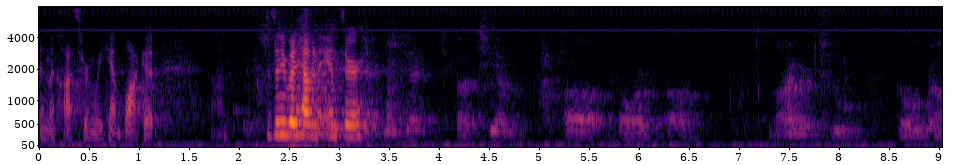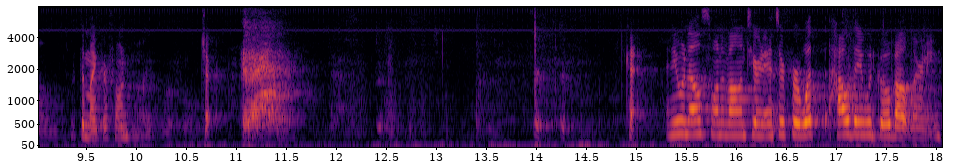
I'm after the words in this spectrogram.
in the classroom. We can't block it. Um, does anybody have an answer? Tim or Myron to go around. With the microphone? the microphone. Sure. Okay. Anyone else want to volunteer an answer for what, how they would go about learning?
